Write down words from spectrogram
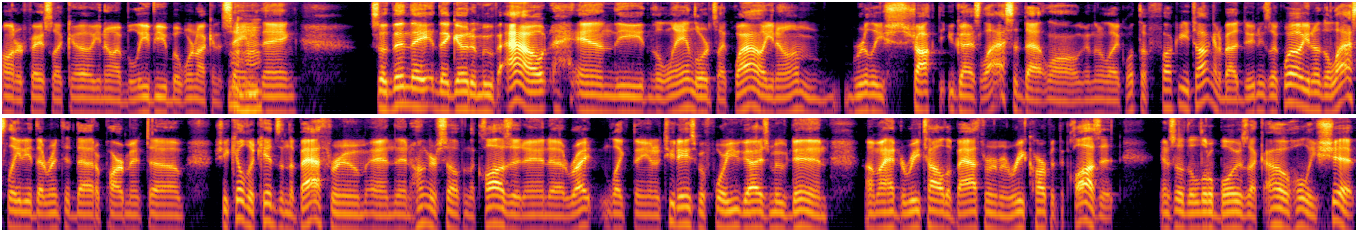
on her face like oh you know i believe you but we're not going to say Mhm. anything So then they they go to move out, and the the landlord's like, "Wow, you know, I'm really shocked that you guys lasted that long." And they're like, "What the fuck are you talking about, dude?" And he's like, "Well, you know, the last lady that rented that apartment, um, she killed her kids in the bathroom and then hung herself in the closet. And uh, right, like the you know, two days before you guys moved in, um, I had to retile the bathroom and recarpet the closet." And so the little boy was like, "Oh, holy shit!"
